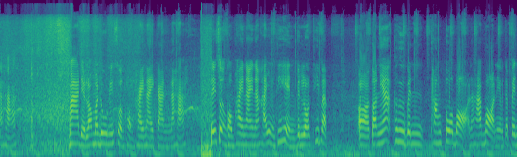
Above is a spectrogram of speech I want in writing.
นะคะ มาเดี๋ยวเรามาดูในส่วนของภายในกันนะคะ ในส่วนของภายในนะคะ อย่างที่เห็นเป็นรถที่แบบ ตอนนี้คือเป็นทั้งตัวเบาะนะคะเบาะเนี่ยจะเป็น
